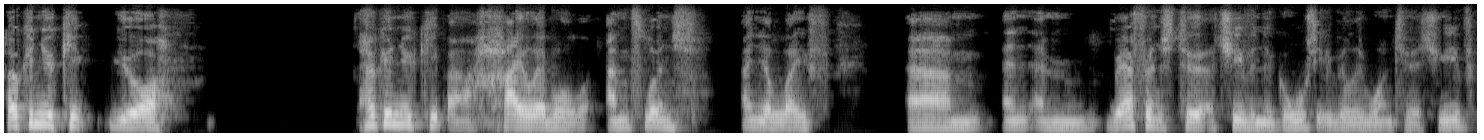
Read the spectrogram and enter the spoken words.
how can you keep your how can you keep a high level influence in your life um, in, in reference to achieving the goals that you really want to achieve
